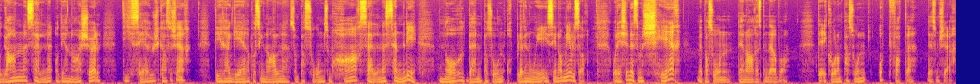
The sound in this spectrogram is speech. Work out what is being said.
Organene, cellene og DNA-et sjøl, de ser jo ikke hva som skjer. De reagerer på signalene som personen som har cellene, sender de når den personen opplever noe i sine omgivelser. Og det er ikke det som skjer med personen DNA responderer på, det er hvordan personen oppfatter det som skjer.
